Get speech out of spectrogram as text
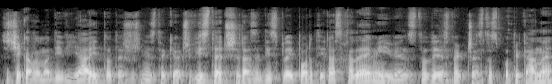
Co ciekawe, ma DVI, to też już nie jest takie oczywiste, trzy razy DisplayPort i raz HDMI, więc to jest tak często spotykane.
